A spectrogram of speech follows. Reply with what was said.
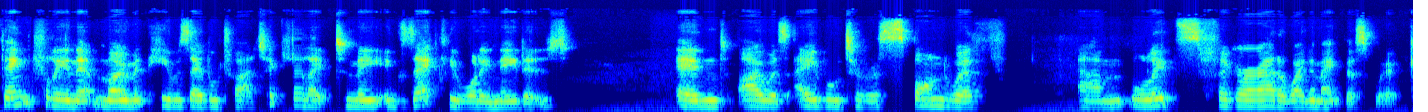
thankfully in that moment he was able to articulate to me exactly what he needed. And i was able to respond with um, well let's figure out a way to make this work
